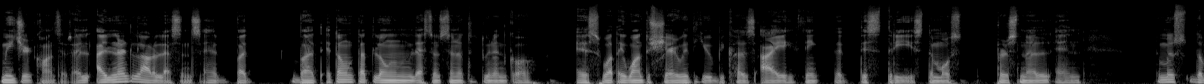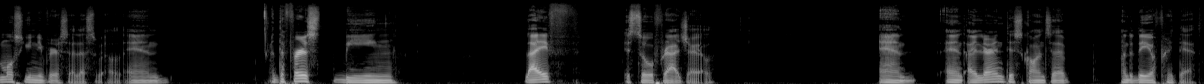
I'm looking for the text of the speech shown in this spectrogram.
major concepts. I, I learned a lot of lessons and but but itong tatlong lessons na natutunan ko is what I want to share with you because I think that this three is the most personal and the most the most universal as well. And the first being life is so fragile. And and I learned this concept on the day of her death,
